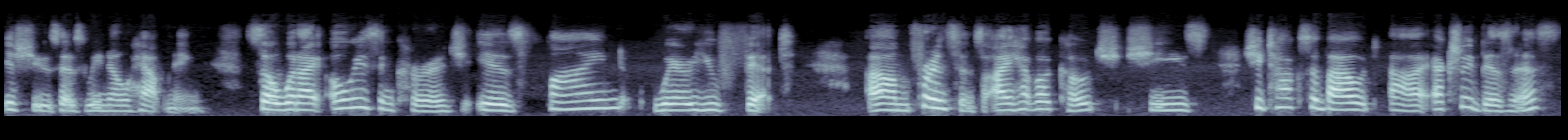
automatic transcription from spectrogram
issues, as we know, happening. So, what I always encourage is find where you fit. Um, for instance, I have a coach. She's she talks about uh, actually business,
